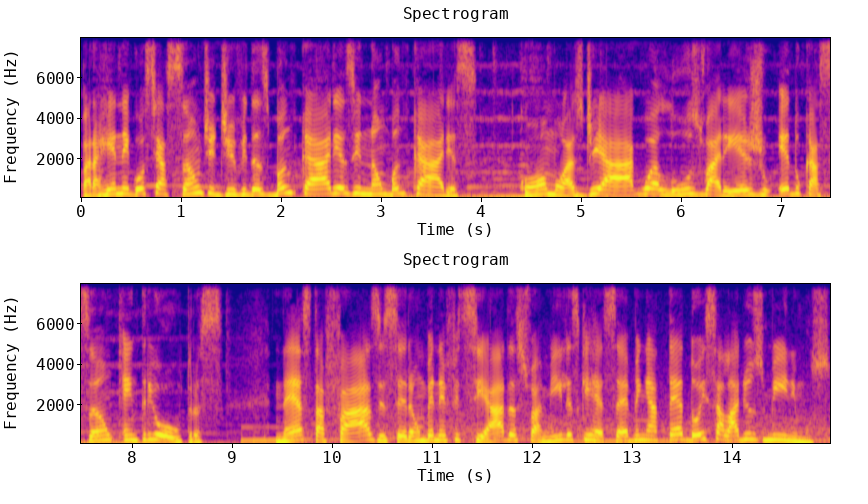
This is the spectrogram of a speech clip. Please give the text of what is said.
para renegociação de dívidas bancárias e não bancárias como as de água, luz, varejo, educação, entre outras. Nesta fase, serão beneficiadas famílias que recebem até dois salários mínimos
